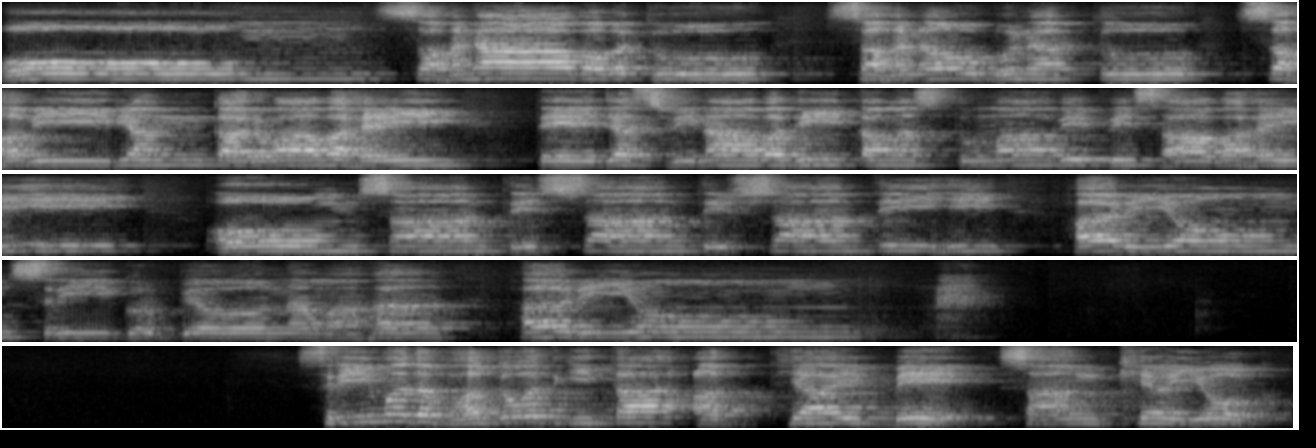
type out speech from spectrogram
ॐ सहनाववतु सहनौ भुनक्तु सह वीर्यं कर्वावहै तेजस्विनावधीतमस्तु मा विद्विषावहै ॐ शान्ति शान्ति शान्तिः हरि ओम् श्रीगुरुभ्यो नमः हरि ओम् શ્રીમદ ભગવદ્ ગીતા અધ્યાય બે, સાંખ્ય યોગ.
